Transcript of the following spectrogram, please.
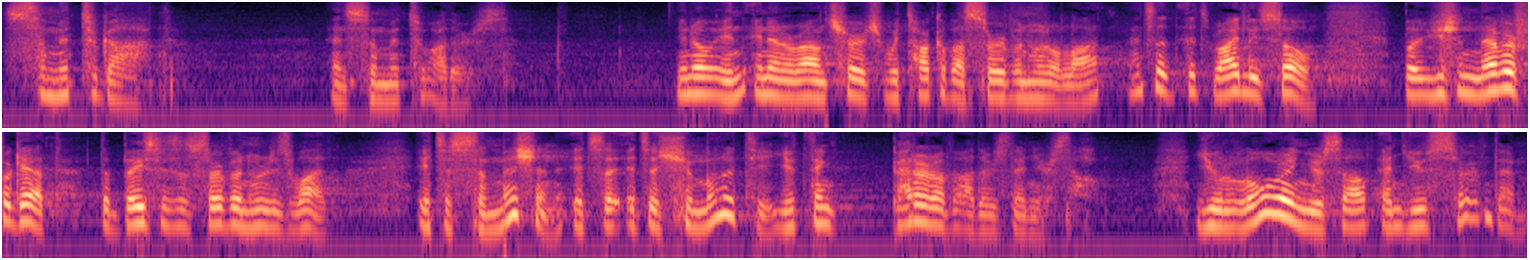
Submit to God and submit to others. You know, in, in and around church, we talk about servanthood a lot. It's, a, it's rightly so. But you should never forget the basis of servanthood is what? It's a submission, it's a, it's a humility. You think better of others than yourself. You're lowering yourself and you serve them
